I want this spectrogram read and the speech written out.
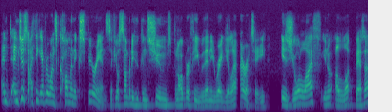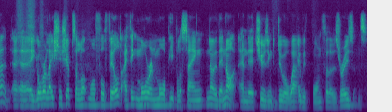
And, and just I think everyone's common experience. If you're somebody who consumes pornography with any regularity, is your life you know a lot better? Uh, uh, your relationships a lot more fulfilled? I think more and more people are saying no they're not and they're choosing to do away with porn for those reasons.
